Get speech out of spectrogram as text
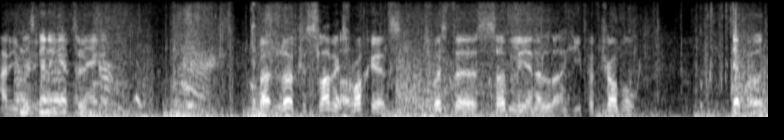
and he He's really gonna get the to. mega. But look, the Slavic's Oh. rockets, Twister suddenly in a heap of trouble. They're both.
